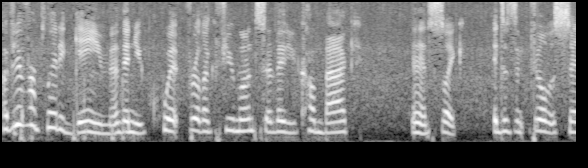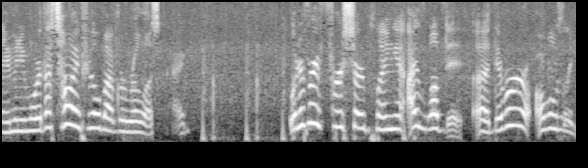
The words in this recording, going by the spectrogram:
have you ever played a game and then you quit for like a few months and then you come back and it's like it doesn't feel the same anymore? That's how I feel about Gorillas. Tag. Whenever I first started playing it, I loved it. Uh, there were almost like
